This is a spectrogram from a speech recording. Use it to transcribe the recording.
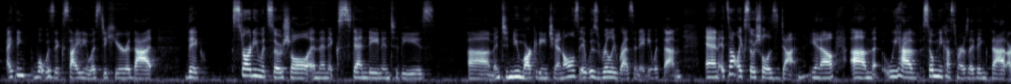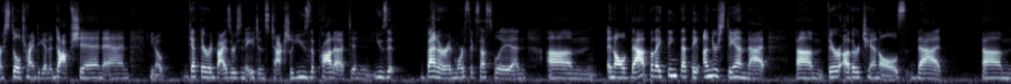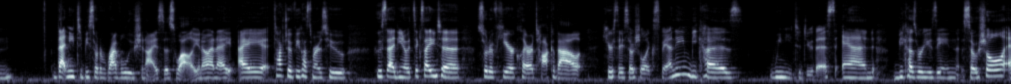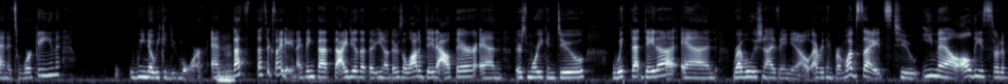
I think what was exciting was to hear that they starting with social and then extending into these um, into new marketing channels, it was really resonating with them. And it's not like social is done, you know. Um, we have so many customers, I think, that are still trying to get adoption and you know get their advisors and agents to actually use the product and use it better and more successfully and um, and all of that. But I think that they understand that um, there are other channels that um, that need to be sort of revolutionized as well. You know, and I I talked to a few customers who who said, you know, it's exciting to sort of hear Clara talk about hearsay social expanding because we need to do this and because we're using social and it's working we know we can do more and mm-hmm. that's that's exciting i think that the idea that there you know there's a lot of data out there and there's more you can do with that data and revolutionizing you know everything from websites to email all these sort of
